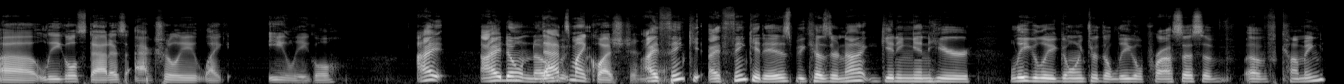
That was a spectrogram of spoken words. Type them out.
uh, legal status actually like illegal? I I don't know. That's my question. I think I think it is because they're not getting in here legally, going through the legal process of of coming.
